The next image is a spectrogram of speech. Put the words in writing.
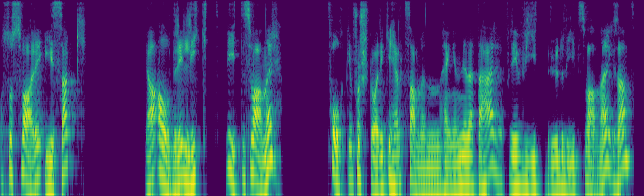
og så svarer Isak 'jeg har aldri likt hvite svaner'. Folke forstår ikke helt sammenhengen i dette her, fordi hvit brud hvit svane, ikke sant?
